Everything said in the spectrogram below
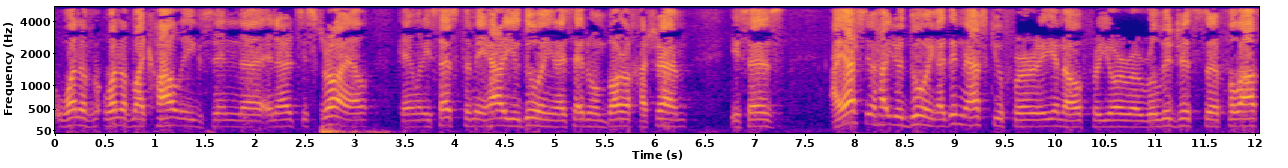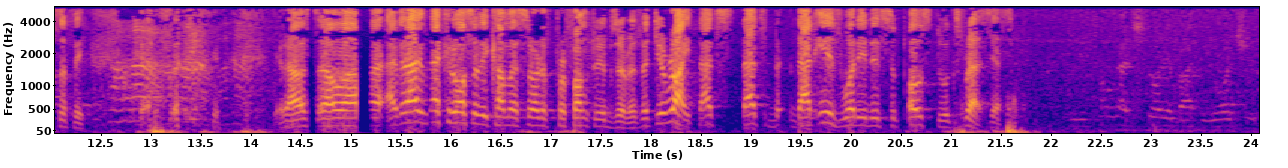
one of one of my colleagues in uh, in Eretz Yisrael. Okay, when he says to me, "How are you doing?" and I say to him, "Baruch Hashem," he says, "I asked you how you're doing. I didn't ask you for you know for your uh, religious uh, philosophy." you know, so uh, I mean, that, that could also become a sort of perfunctory observance. But you're right. That's that's that is what it is supposed to express. Yes. when you told that story about the orchard,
